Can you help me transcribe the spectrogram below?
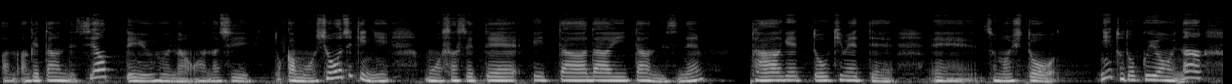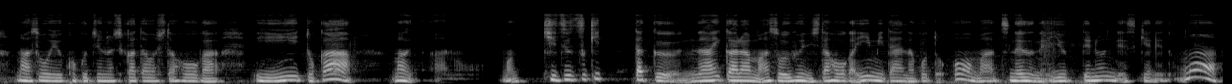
あの、あげたんですよっていう風なお話とかも正直にもうさせていただいたんですね。ターゲットを決めて、えー、その人に届くような、まあそういう告知の仕方をした方がいいとか、まあ、あの、まあ、傷つきたくないから、まあそういう風にした方がいいみたいなことを、まあ常々言ってるんですけれども、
